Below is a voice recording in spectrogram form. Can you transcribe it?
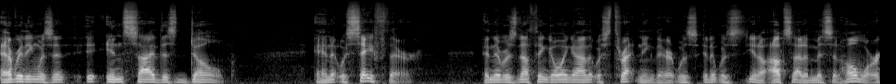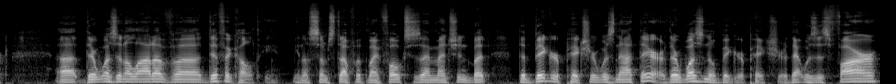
Everything was in, inside this dome, and it was safe there, and there was nothing going on that was threatening there. It was, and it was, you know, outside of missing homework. Uh, there wasn't a lot of uh, difficulty. You know, some stuff with my folks, as I mentioned, but the bigger picture was not there. There was no bigger picture. That was as far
